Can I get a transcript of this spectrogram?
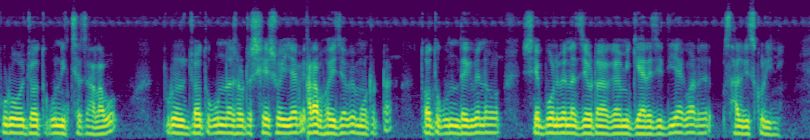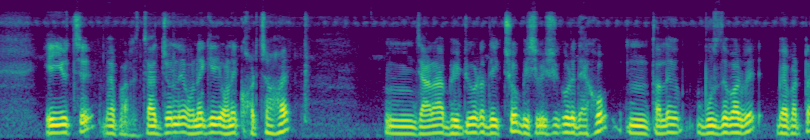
পুরো যতক্ষণ ইচ্ছা চালাবো, পুরো যতক্ষণ না ওটা শেষ হয়ে যাবে, খারাপ হয়ে যাবে মোটরটা ততক্ষণ দেখবেন ও, সে বলবে না যে ওটা আগে আমি গ্যারেজে দিয়ে একবার সার্ভিস করিনি। এই হচ্ছে ব্যাপার। যার জন্যে অনেকেই অনেক খরচা হয়। যারা ভিডিওটা দেখছ, বেশি বেশি করে দেখো তাহলে বুঝতে পারবে ব্যাপারটা।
